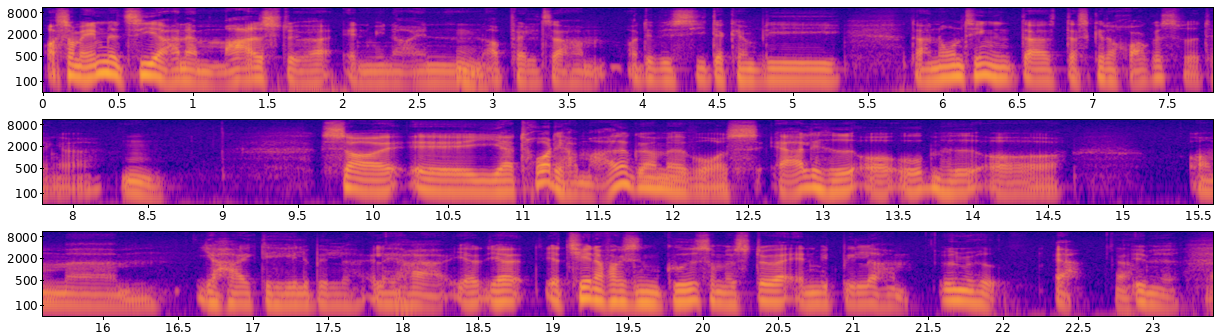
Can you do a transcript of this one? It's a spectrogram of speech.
Og som emnet siger, han er meget større end min egen mm. opfattelse af ham. Og det vil sige, der kan blive... Der er nogle ting, der, der skal der rokkes ved, tænker jeg. Mm. Så øh, jeg tror, det har meget at gøre med vores ærlighed og åbenhed, og om øh, jeg har ikke det hele billede. Eller jeg, har, jeg, jeg, jeg tjener faktisk en Gud, som er større end mit billede af ham. Ydmyghed. Ja, ja. ydmyghed. Ja.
